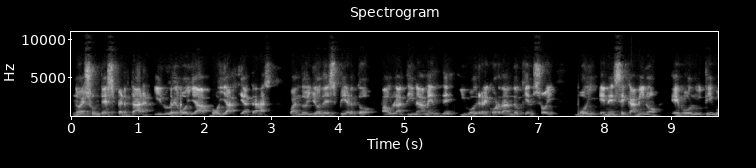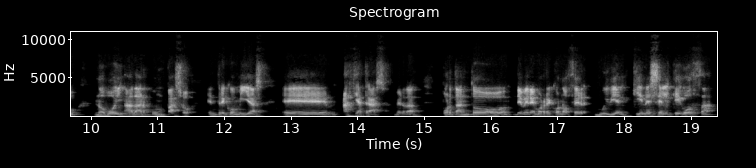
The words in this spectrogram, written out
No es un despertar y luego ya voy hacia atrás. Cuando yo despierto paulatinamente y voy recordando quién soy, voy en ese camino evolutivo. No voy a dar un paso, entre comillas, eh, hacia atrás, ¿verdad? Por tanto, deberemos reconocer muy bien quién es el que goza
